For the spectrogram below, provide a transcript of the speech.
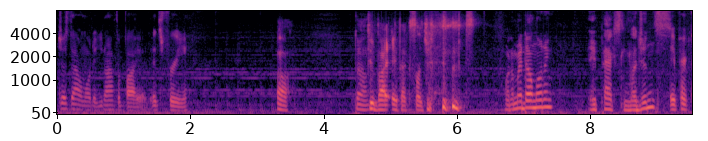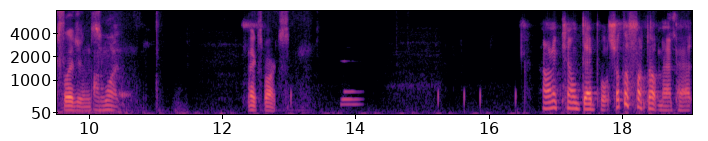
Just download it. You don't have to buy it. It's free. Oh, Down. to buy Apex Legends. What am I downloading? Apex Legends? Apex Legends. On what? Xbox. I want to kill Deadpool. Shut the fuck up, Matt Pat.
